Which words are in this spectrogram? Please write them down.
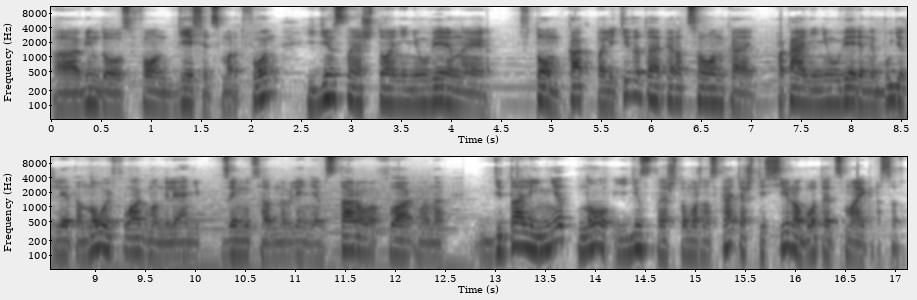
uh, Windows Phone 10 смартфон. Единственное, что они не уверены в том, как полетит эта операционка, пока они не уверены, будет ли это новый флагман или они займутся обновлением старого флагмана. Деталей нет, но единственное, что можно сказать, HTC работает с Microsoft.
